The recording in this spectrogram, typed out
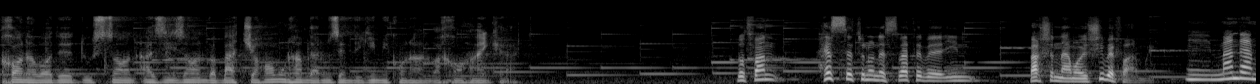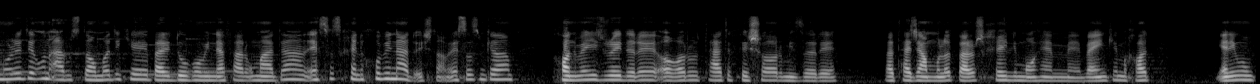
خانواده دوستان عزیزان و بچه هامون هم در اون زندگی می‌کنن و خواهند کرد. لطفا حستون رو نسبت به این بخش نمایشی بفرمایید. من در مورد اون عروس دامادی که برای دومین نفر اومدن احساس خیلی خوبی نداشتم. احساس می‌کردم خانمه یه جورایی داره آقا رو تحت فشار می‌ذاره و تجملات براش خیلی مهمه و اینکه می‌خواد یعنی اون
